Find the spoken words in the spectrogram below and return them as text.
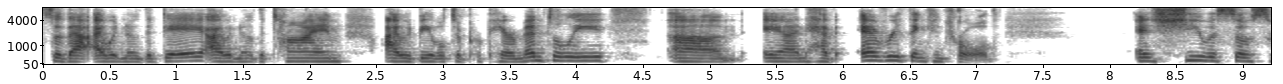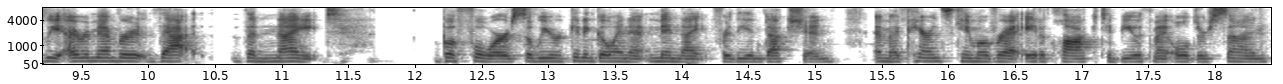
so that I would know the day, I would know the time, I would be able to prepare mentally um, and have everything controlled. And she was so sweet. I remember that the night before. So we were going to go in at midnight for the induction. And my parents came over at eight o'clock to be with my older son.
